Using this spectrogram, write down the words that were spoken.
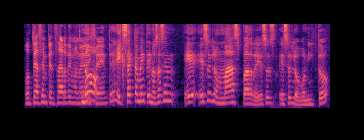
o te hacen pensar de manera diferente. Exactamente, nos hacen, eh, eso es lo más padre, eso es, eso es lo bonito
